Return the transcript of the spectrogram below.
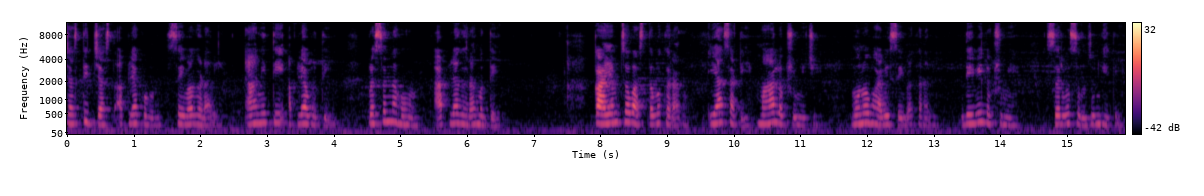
जास्तीत जास्त आपल्याकडून सेवा घडावी आणि ती आपल्यावरती प्रसन्न होऊन आपल्या घरामध्ये कायमचं वास्तव करावं. यासाठी महालक्ष्मीची मनोभावी सेवा करावी. देवी लक्ष्मी सर्व समजून घेते.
